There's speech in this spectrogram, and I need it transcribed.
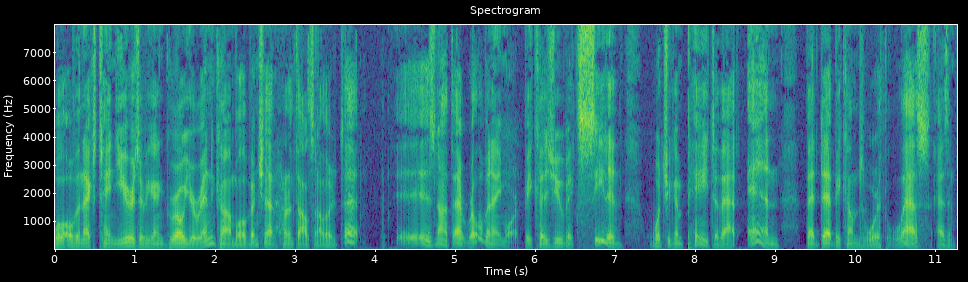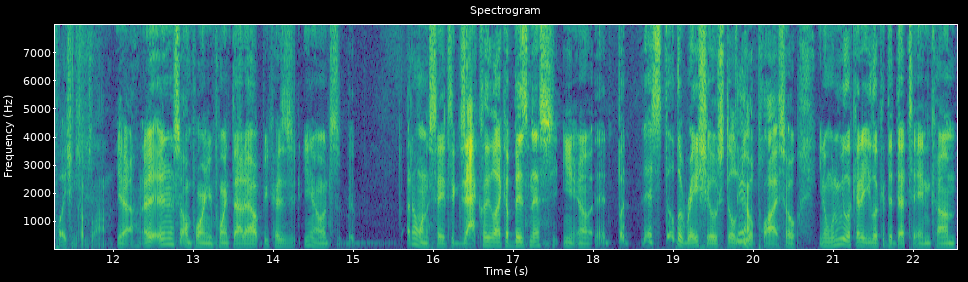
well, over the next 10 years, if you can grow your income, well, eventually that $100,000 debt is not that relevant anymore because you've exceeded what you can pay to that and that debt becomes worth less as inflation comes along. Yeah, and it's so important you point that out because you know it's I don't want to say it's exactly like a business, you know, but it's still the ratios still yeah. do apply. So, you know, when we look at it, you look at the debt to income,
